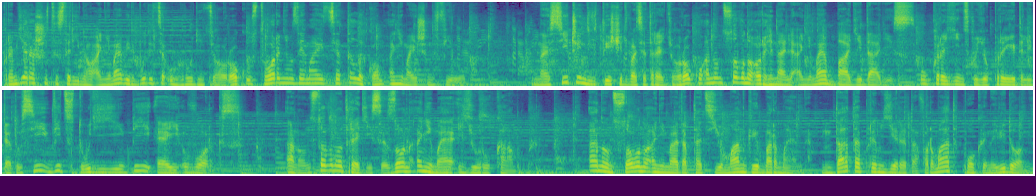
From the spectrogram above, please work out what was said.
Прем'єра шестисерійного аніме відбудеться у грудні цього року. Створенням займається Telecom Animation Film. На січень 2023 року анонсовано оригінальне аніме Body Daddies українською приятелі татусі від студії PA Works. Анонсовано третій сезон аніме Юру Камп. Анонсовано аніме адаптацію манги Бармен. Дата прем'єри та формат поки невідомі.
